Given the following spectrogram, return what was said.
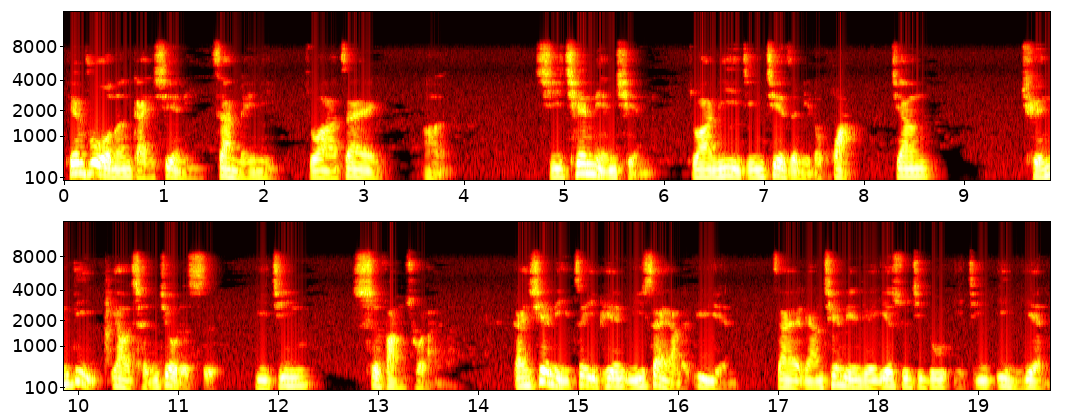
天父，我们感谢你，赞美你，主啊，在啊几千年前，主啊，你已经借着你的话，将全地要成就的事已经释放出来了。感谢你这一篇弥赛亚的预言，在两千年前，耶稣基督已经应验了，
